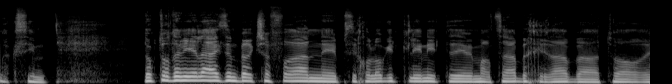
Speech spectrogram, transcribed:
מקסים. דוקטור דניאלה אייזנברג שפרן, אה, פסיכולוגית קלינית, אה, מרצאה בכירה בתואר, אה,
